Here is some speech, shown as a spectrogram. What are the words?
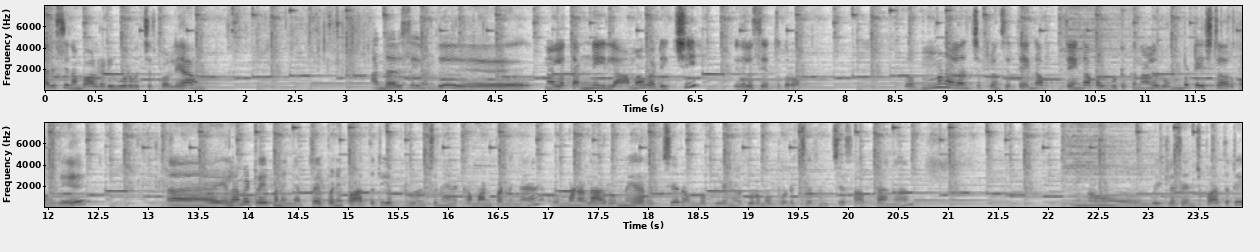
அரிசி நம்ம ஆல்ரெடி ஊற வச்சுருக்கோம் இல்லையா? அந்த அரிசி வந்து நல்லா தண்ணி இல்லாமல் வடித்து இதில் சேர்த்துக்கிறோம். ரொம்ப நல்லா இருந்துச்சு ஃப்ரெண்ட்ஸ் தேங்காய் தேங்காய் பால் போட்டிருக்கனால ரொம்ப டேஸ்ட்டாக இருக்கும் இது. எல்லாமே ட்ரை பண்ணுங்கள் ட்ரை பண்ணி பார்த்துட்டு எப்படி இருந்துச்சுன்னு எனக்கு கமெண்ட் பண்ணுங்கள் ரொம்ப நல்லா அருமையாக இருந்துச்சு. ரொம்ப பிள்ளைங்களுக்கும் ரொம்ப பிடிச்சிருந்துச்சு. சாப்பிட்டாங்க. நீங்களும் வீட்டில் செஞ்சு பார்த்துட்டு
